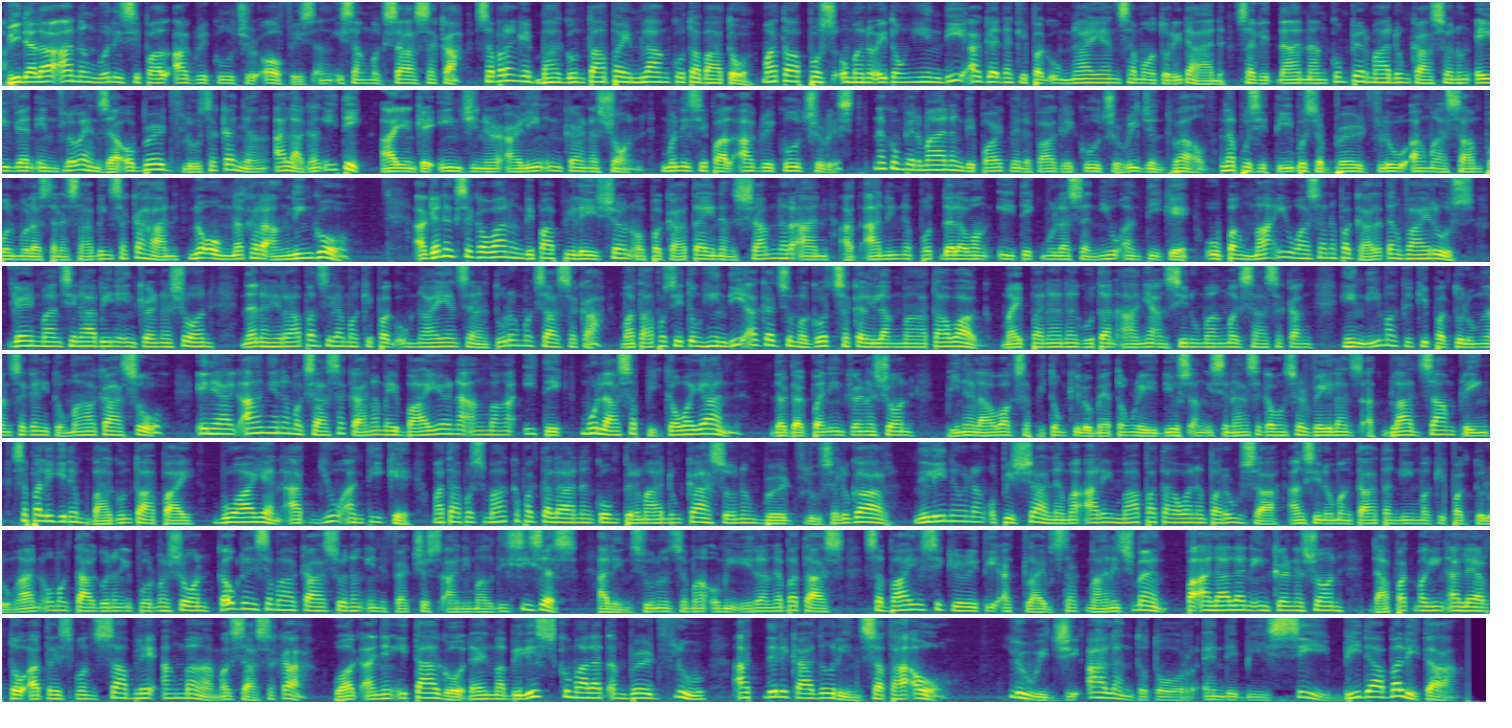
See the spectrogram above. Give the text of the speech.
Binalaan ng Municipal Agriculture Office ang isang magsasaka sa barangay Bagong Tapay, Mlangco, Tabato matapos umano itong hindi agad nakipag-ugnayan sa mga otoridad sa gitna ng kumpirmadong kaso ng avian influenza o bird flu sa kanyang alagang itik. Ayon kay Engineer Arlene Encarnacion, Municipal Agriculturist, na kumpirma ng Department of Agriculture Region 12 na positibo sa bird flu ang mga sample mula sa nasabing sakahan noong nakaraang linggo. Agad nagsagawa ng depopulation o pagkatay ng siyam na raan at anim na dalawang itik mula sa New Antique upang maiwasan ang pagkalat ng virus. Gayunman sinabi ni Encarnacion na nahirapan sila makipag-ugnayan sa naturang magsasaka matapos itong hindi agad sumagot sa kanilang mga tawag. May pananagutan anya ang sinumang magsasakang hindi magkikipagtulungan sa ganitong mga kaso. Inihagaan niya ng magsasaka na may buyer na ang mga itik mula sa Pigkawayan. Dagdag pa ni Encarnacion, pinalawak sa 7 kilometrong radius ang isinasagawang surveillance at blood sampling sa paligid ng Bagong Tapay, Buhayan at New Antique matapos makapagtala ng kumpirmadong kaso ng bird flu sa lugar. Nilinaw ng opisyal na maaring mapatawan ng parusa ang sinumang tatangging makipagtulungan o magtago ng impormasyon kaugnay sa mga kaso ng infectious animal diseases, alinsunod sa mga umiiral na batas sa biosecurity at livestock management. Paalala ni Encarnacion, dapat maging alerto at responsable ang mga magsasaka. Huwag anyang itago dahil mabilis kumalat ang bird flu at delikado rin sa tao. Luigi Alan Tutor, NDBC, Bida Balita.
